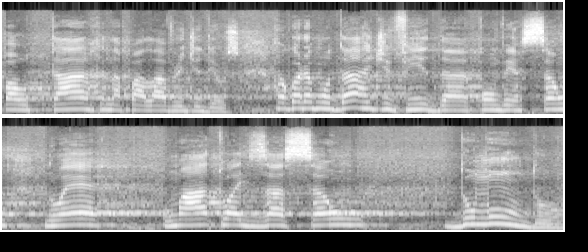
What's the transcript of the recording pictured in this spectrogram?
pautar na palavra de Deus. Agora, mudar de vida, conversão, não é uma atualização do mundo,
